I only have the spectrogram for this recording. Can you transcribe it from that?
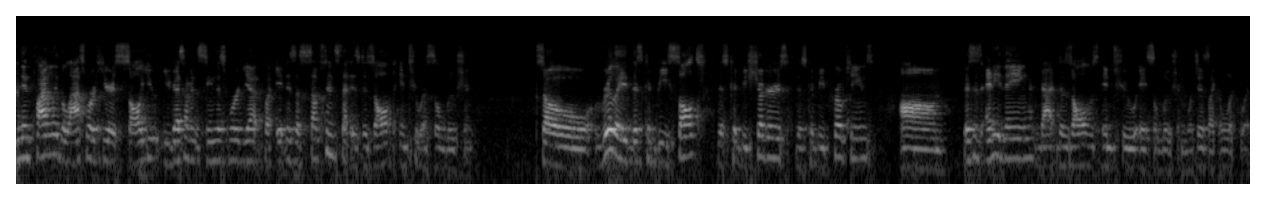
And then finally, the last word here is solute. You guys haven't seen this word yet, but it is a substance that is dissolved into a solution. So really, this could be salt, this could be sugars, this could be proteins. Um, this is anything that dissolves into a solution, which is like a liquid.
